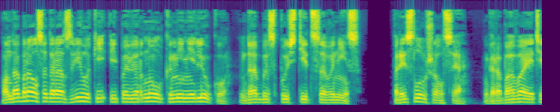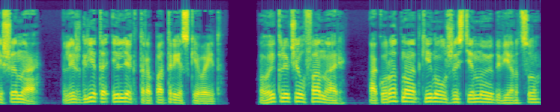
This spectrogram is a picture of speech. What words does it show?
он добрался до развилки и повернул к мини-люку, дабы спуститься вниз. Прислушался. Гробовая тишина. Лишь где-то электро потрескивает. Выключил фонарь. Аккуратно откинул жестяную дверцу,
